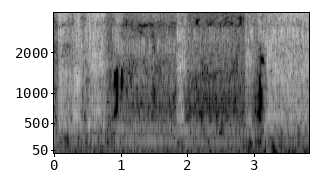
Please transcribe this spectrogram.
درجات من نشاء.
